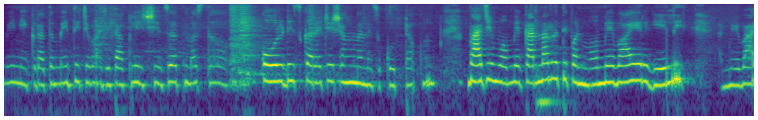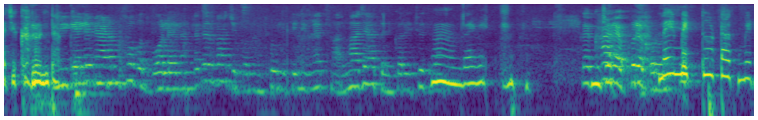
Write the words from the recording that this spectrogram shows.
मी इकडं आता मेथीची भाजी टाकली शिजत मस्त कोरडीच करायची शेंगदाण्याचं कूट टाकून. भाजी मम्मी करणार होती पण मम्मी बाहेर गेली आणि मी भाजी करून मी टाकली. गेले मॅडम सोबत बोलायला लगेच भाजी करून ठेवली तिने. माझ्या हाताने करायची होती. काय नाही मीठ तू टाक मीठ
